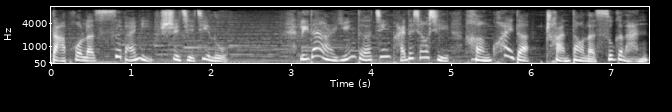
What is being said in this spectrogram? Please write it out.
打破了四百米世界纪录。李戴尔赢得金牌的消息很快的传到了苏格兰。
